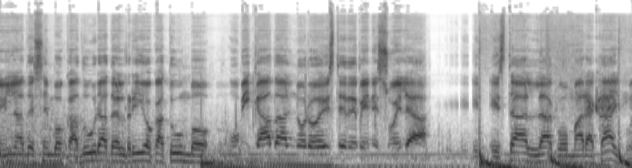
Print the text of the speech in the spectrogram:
En la desembocadura del río Catumbo, ubicada al noroeste de Venezuela, está el lago Maracaibo,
